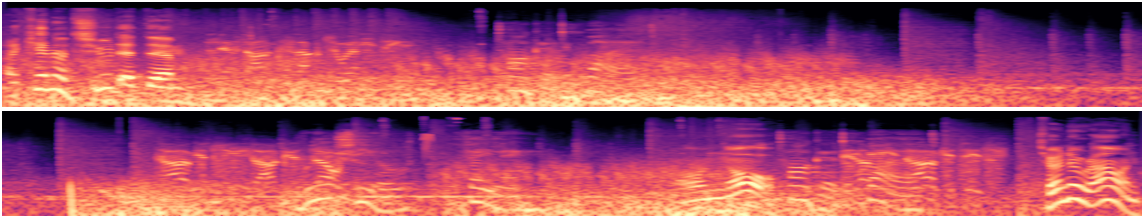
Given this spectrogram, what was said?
I cannot shoot at them. Turn around.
